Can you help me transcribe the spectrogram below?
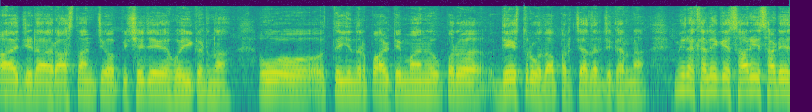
ਆ ਜਿਹੜਾ ਰਾਜਸਥਾਨ 'ਚ ਪਿੱਛੇ ਜੇ ਹੋਈ ਘਟਨਾ, ਉਹ ਤੇਜਿੰਦਰਪਾਲ ਟਿੰਮਾ ਦੇ ਉੱਪਰ ਦੇਸ਼ ਧਰੋਹ ਦਾ ਪਰਚਾ ਦਰਜ ਕਰਨਾ। ਮੇਰਾ ਖਿਆਲ ਹੈ ਕਿ ਸਾਰੇ ਸਾਡੇ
